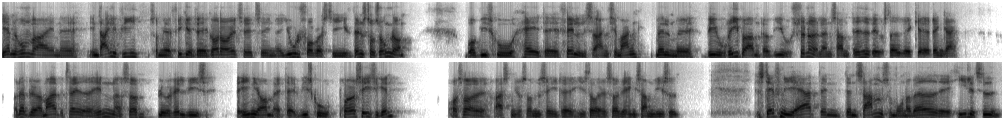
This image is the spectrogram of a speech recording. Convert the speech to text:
Jamen, hun var en, øh, en dejlig pige, som jeg fik et øh, godt øje til til en øh, julefrokost i Venstres Ungdom hvor vi skulle have et øh, fælles arrangement mellem øh, VU Ribeamt og VU Sønderjylland sammen. Det hed det jo stadigvæk øh, dengang. Og der blev jeg meget betaget af hende, og så blev jeg heldigvis enige om, at øh, vi skulle prøve at ses igen. Og så øh, resten jo sådan set øh, historie, så er vi hængt sammen lige siden. Stephanie er den, den samme, som hun har været øh, hele tiden.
